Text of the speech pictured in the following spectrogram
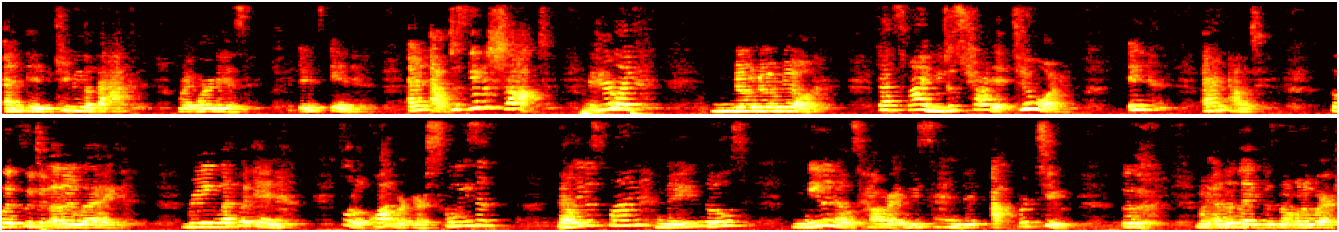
and in, keeping the back right where it is. It's in and out. Just give a shot. If you're like, no, no, no, that's fine. You just tried it. Two more. In and out. Let's switch it other leg. Bringing left foot in. It's a little quad worker. Squeezes belly to spine, knee, to nose, knee to nose. All right, we send it out for two. Ugh, my other leg does not want to work.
